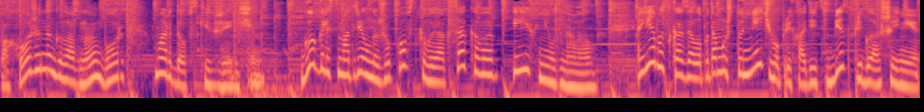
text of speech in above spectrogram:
похожий на головной убор мордовских женщин. Гоголь смотрел на Жуковского и Аксакова и их не узнавал. А я бы сказала, потому что нечего приходить без приглашения.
